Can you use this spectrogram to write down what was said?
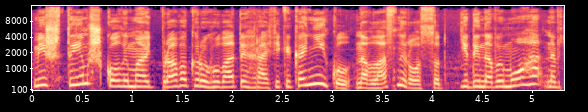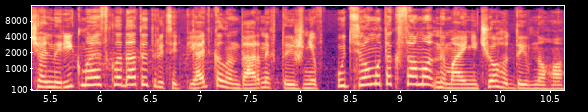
Між тим, школи мають право коригувати графіки канікул на власний розсуд. Єдина вимога – навчальний рік має складати 35 календарних тижнів. У цьому так само немає нічого дивного.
